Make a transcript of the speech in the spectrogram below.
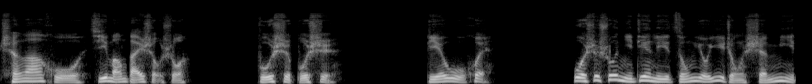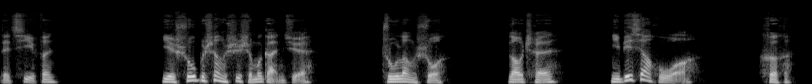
陈阿虎急忙摆手说：“不是，不是，别误会，我是说你店里总有一种神秘的气氛，也说不上是什么感觉。”朱浪说：“老陈，你别吓唬我。”呵呵。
